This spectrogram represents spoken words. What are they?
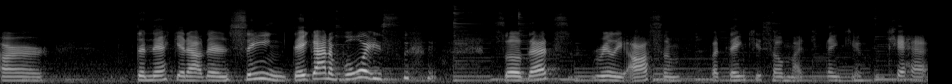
our Diné get out there and sing. They got a voice. so that's really awesome. But thank you so much. Thank you. Yeah.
